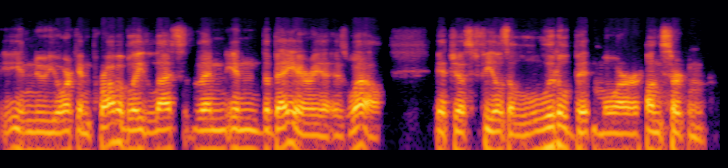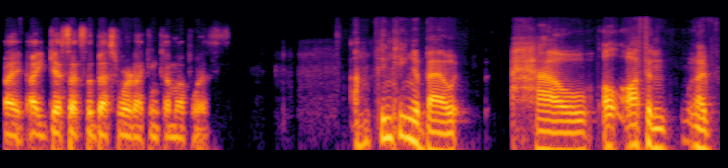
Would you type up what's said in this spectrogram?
in New York, and probably less than in the Bay Area as well. It just feels a little bit more uncertain. I, I guess that's the best word I can come up with. I'm thinking about how often when I've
